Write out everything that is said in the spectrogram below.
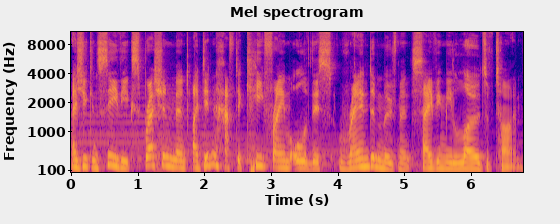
As you can see, the expression meant I didn't have to keyframe all of this random movement, saving me loads of time.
